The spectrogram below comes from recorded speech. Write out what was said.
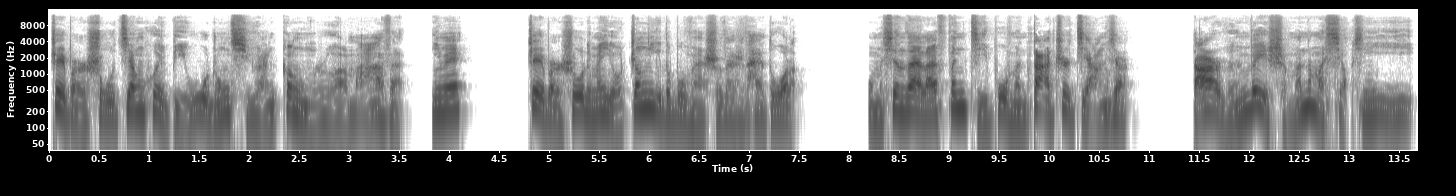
这本书将会比物种起源更惹麻烦，因为。这本书里面有争议的部分实在是太多了，我们现在来分几部分大致讲一下，达尔文为什么那么小心翼翼。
